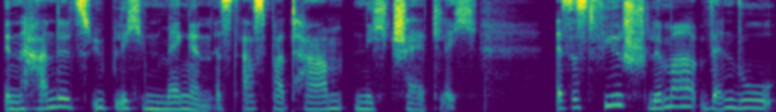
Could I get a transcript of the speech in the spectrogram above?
in handelsüblichen Mengen ist Aspartam nicht schädlich. Es ist viel schlimmer, wenn du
